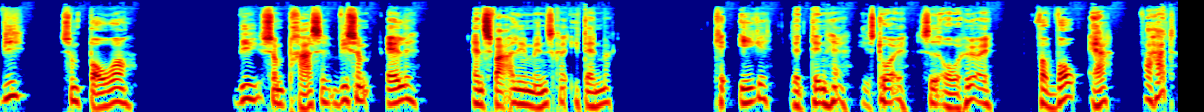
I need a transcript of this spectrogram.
vi som borgere vi som presse, vi som alle ansvarlige mennesker i Danmark, kan ikke lade den her historie sidde overhørig, for hvor er Farhat?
